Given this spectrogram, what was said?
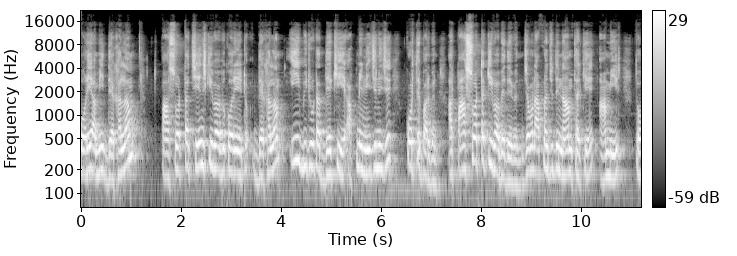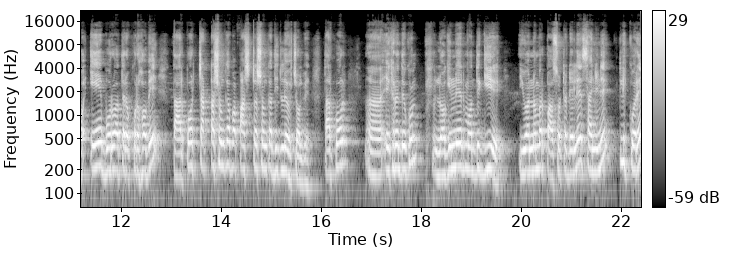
করে আমি দেখালাম পাসওয়ার্ডটা চেঞ্জ কীভাবে করে এটা দেখালাম, এই ভিডিওটা দেখে আপনি নিজে নিজে করতে পারবেন। আর পাসওয়ার্ডটা কীভাবে দেবেন? যেমন আপনার যদি নাম থাকে আমির, তো এ বড় হাতের অক্ষর হবে, তারপর চারটা সংখ্যা বা পাঁচটা সংখ্যা দিলেও চলবে। তারপর এখানে দেখুন লগ মধ্যে গিয়ে ইউআর নাম্বার, পাসওয়ার্ডটা ডেলে সাইন ইনে ক্লিক করে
